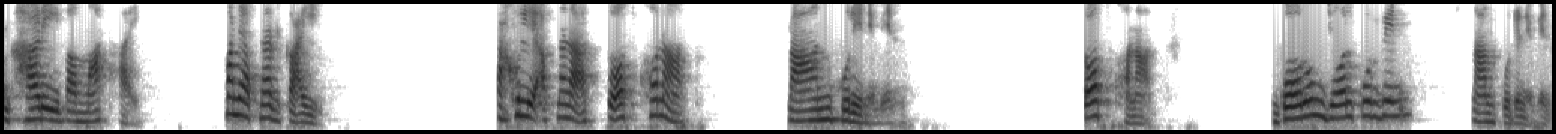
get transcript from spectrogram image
ঘাড়ে বা মাথায় মানে আপনার গায়ে, তাহলে আপনারা তৎক্ষণাৎ স্নান করে নেবেন। তৎক্ষণাৎ গরম জল করবেন, স্নান করে নেবেন।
